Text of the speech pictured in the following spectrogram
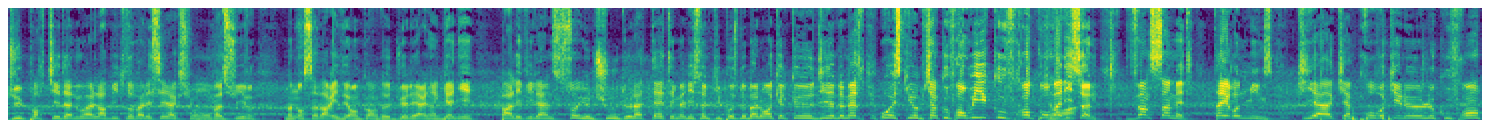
du portier danois. L'arbitre va laisser l'action. On va suivre. Maintenant, ça va arriver encore de duel aérien gagné par les Villans. Soyuncu de la tête et Madison qui pose le ballon à quelques dizaines de mètres. Oh, est-ce qu'il obtient coup franc? Oui, coup franc pour Madison. 25 mètres. Tyrone Mings qui a, qui a provoqué le, le coup franc.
